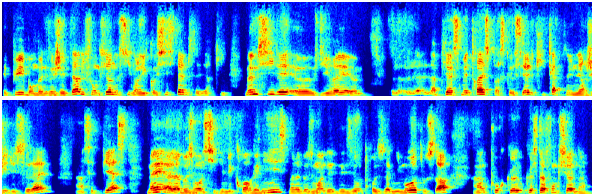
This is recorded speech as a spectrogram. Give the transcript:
Et puis, bon, ben, le végétal, il fonctionne aussi dans l'écosystème, c'est-à-dire que même s'il est, euh, je dirais, euh, la, pièce maîtresse, parce que c'est elle qui capte l'énergie du soleil, hein, cette pièce, mais elle a besoin aussi des micro-organismes, elle a besoin des, autres animaux, tout ça, hein, pour que, ça fonctionne.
